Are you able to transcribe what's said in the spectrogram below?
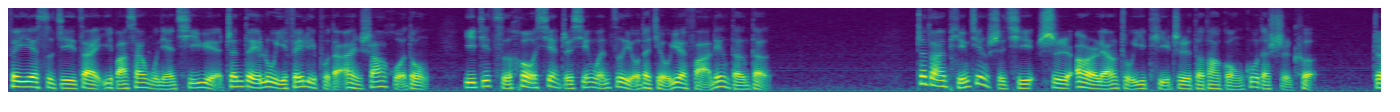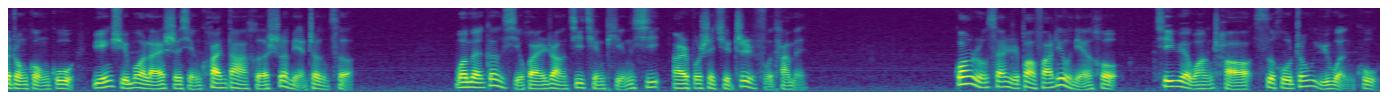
菲耶斯基在1835年7月针对路易菲利普的暗杀活动，以及此后限制新闻自由的九月法令等等。这段平静时期是奥尔良主义体制得到巩固的时刻，这种巩固允许莫莱实行宽大和赦免政策。我们更喜欢让激情平息，而不是去制服他们。光荣三日爆发六年后，七月王朝似乎终于稳固。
